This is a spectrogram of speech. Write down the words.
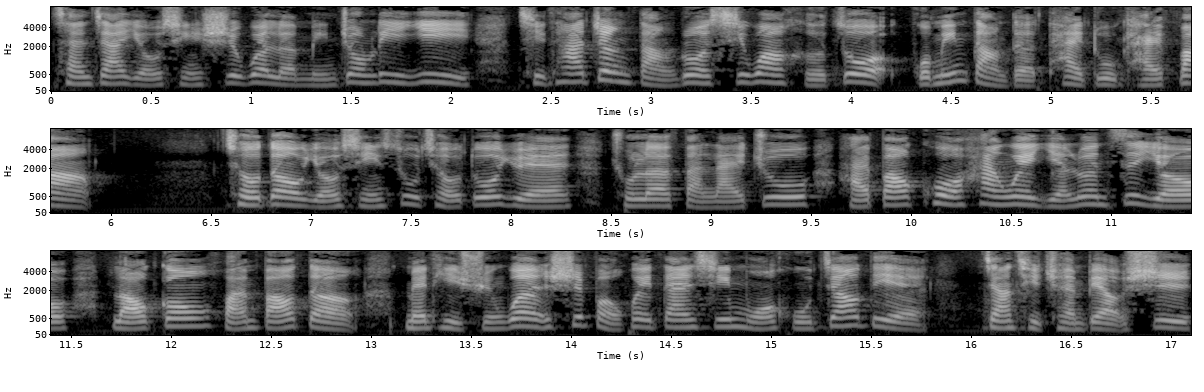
参加游行是为了民众利益，其他政党若希望合作，国民党的态度开放。秋豆游行诉求多元，除了反来猪，还包括捍卫言论自由、劳工、环保等。媒体询问是否会担心模糊焦点，江启臣表示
